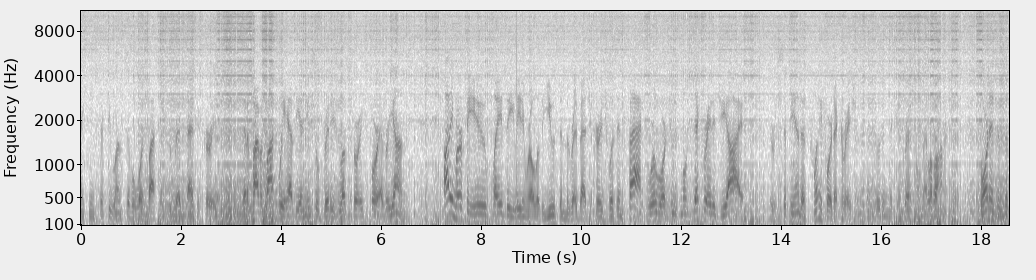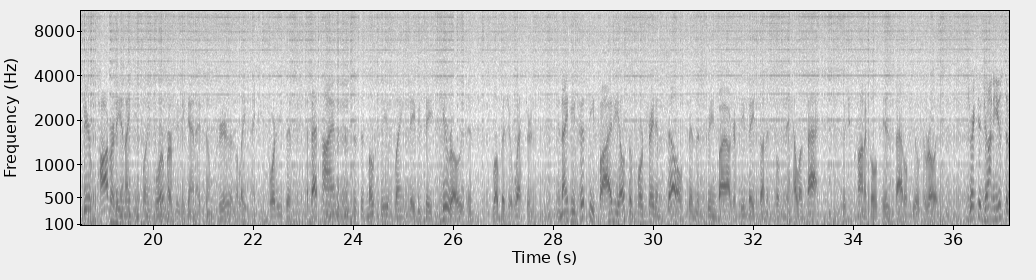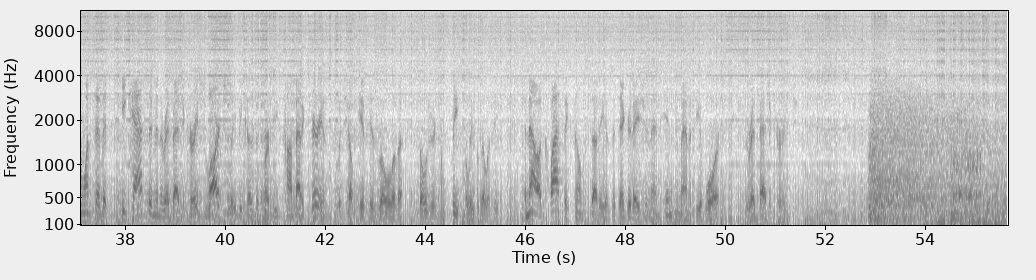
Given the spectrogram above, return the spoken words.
1951 Civil War classic, The Red Badge of Courage. Then at 5 o'clock, we have the unusual British love story, Forever Young. Audie Murphy, who played the leading role of the youth in The Red Badge of Courage, was in fact World War II's most decorated GI, the recipient of 24 decorations, including the Congressional Medal of Honor. Born into severe poverty in 1924, Murphy began a film career in the late 1940s that at that time consisted mostly of playing baby-faced heroes in low-budget westerns. In 1955, he also portrayed himself in the screen biography based on his book To Hell and Back, which chronicles his battlefield heroics. Director John Huston once said that he cast him in The Red Badge of Courage largely because of Murphy's combat experience, which helped give his role of a soldier complete believability. And now a classic film study of the degradation and inhumanity of war, The Red Badge of Courage.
